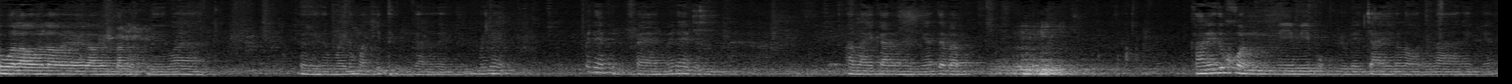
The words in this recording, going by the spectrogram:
ตัวเราเราเรายังตลกเลยว่าเออทำไมต้องมาคิดถึงกันอะไรอย่างเงี้ยไม่ได้ไม่ได้เป็นแฟนไม่ได้เป็นอะไรกันอะไรอย่างเงี้ย แต่แบบการที่ทุกคนมีมีผมอยู่ในใจตลอดเวลาอะไรอย่างเงี้ย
